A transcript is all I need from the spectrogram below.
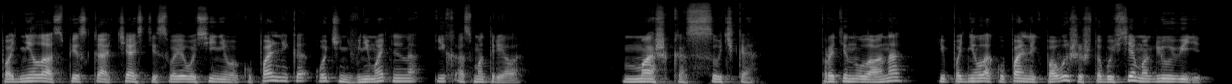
подняла с песка части своего синего купальника, очень внимательно их осмотрела. «Машка, сучка!» – протянула она, и подняла купальник повыше, чтобы все могли увидеть,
